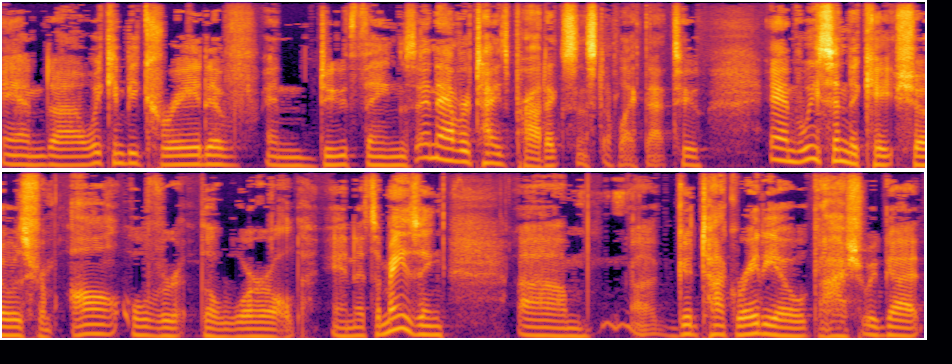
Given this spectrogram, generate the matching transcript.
and uh, we can be creative and do things and advertise products and stuff like that too. And we syndicate shows from all over the world, and it's amazing. Um, uh, Good Talk Radio, gosh, we've got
